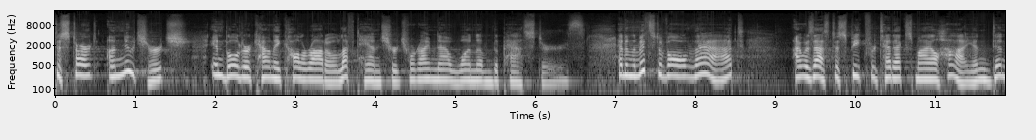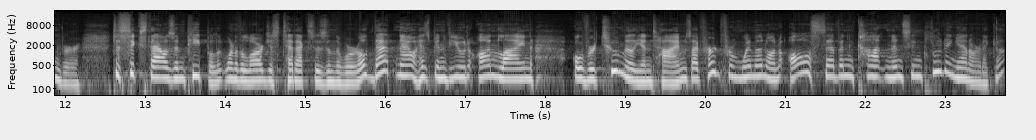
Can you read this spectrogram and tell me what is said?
to start a new church in Boulder County, Colorado, Left Hand Church, where I'm now one of the pastors. And in the midst of all that, I was asked to speak for TEDx Mile High in Denver to 6,000 people at one of the largest TEDx's in the world. That now has been viewed online over 2 million times. I've heard from women on all seven continents, including Antarctica.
